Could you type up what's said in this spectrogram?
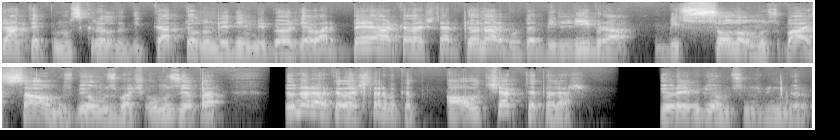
Trend yapımız kırıldı. Dikkatli olun dediğim bir bölge var. B arkadaşlar döner burada bir Libra, bir sol omuz, baş, sağ omuz, bir omuz baş, omuz yapar. Döner arkadaşlar bakın alçak tepeler görebiliyor musunuz bilmiyorum.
